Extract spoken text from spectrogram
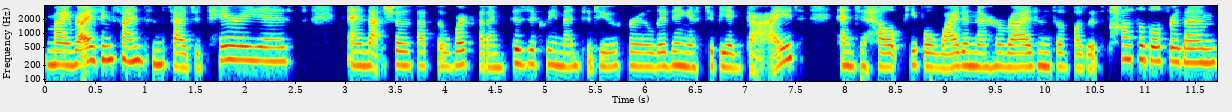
My rising sign's in Sagittarius, and that shows that the work that I'm physically meant to do for a living is to be a guide and to help people widen their horizons of what is possible for them.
